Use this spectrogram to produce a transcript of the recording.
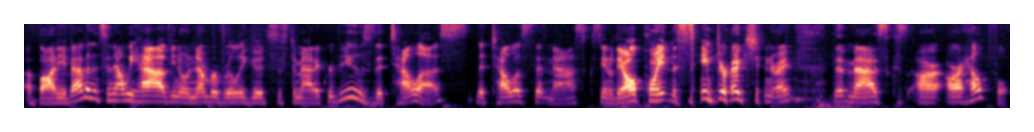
a body of evidence. And now we have you know a number of really good systematic reviews that tell us that tell us that masks you know they all point in the same direction right? That masks are, are helpful.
